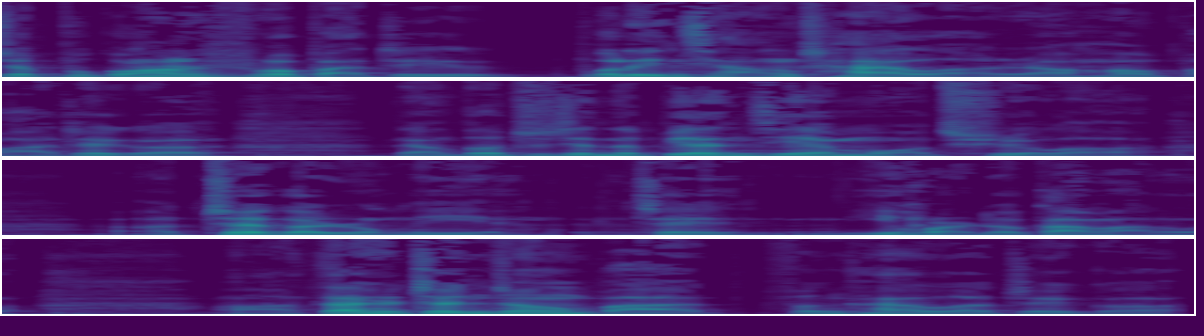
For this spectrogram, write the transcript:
这不光是说把这个柏林墙拆了，然后把这个两德之间的边界抹去了，呃，这个容易，这一会儿就干完了，啊，但是真正把分开了这个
